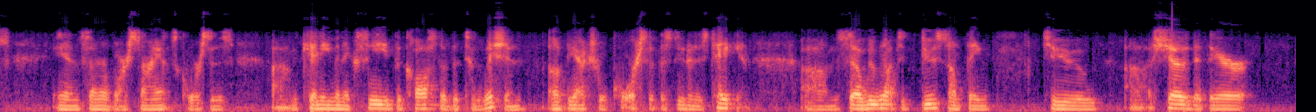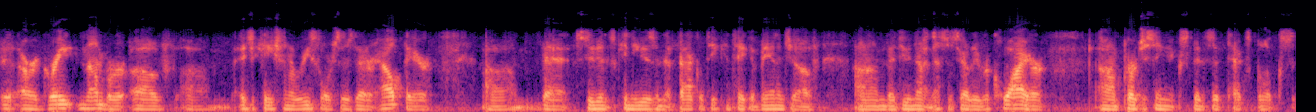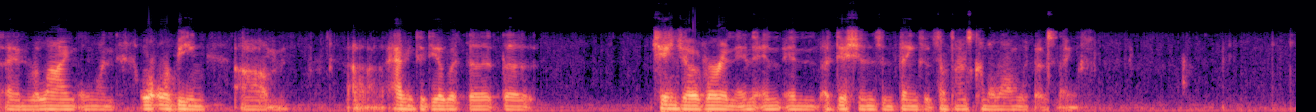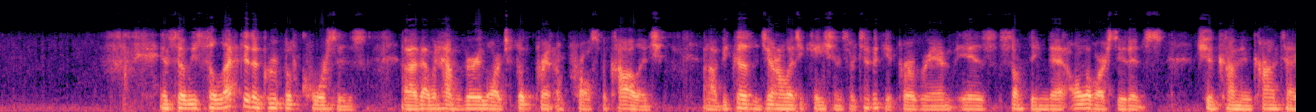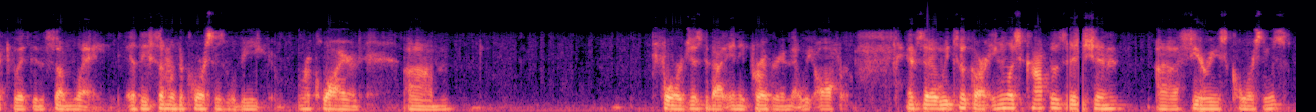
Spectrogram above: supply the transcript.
in some of our science courses um, can even exceed the cost of the tuition of the actual course that the student has taken. Um, so we want to do something to uh, show that there are a great number of um, educational resources that are out there um, that students can use and that faculty can take advantage of um, that do not necessarily require um, purchasing expensive textbooks and relying on or, or being um, uh, having to deal with the, the changeover and, and, and, and additions and things that sometimes come along with those things. And so we selected a group of courses uh, that would have a very large footprint across the college uh, because the general education certificate program is something that all of our students should come in contact with in some way. At least some of the courses will be required um, for just about any program that we offer. And so we took our English composition uh, series courses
